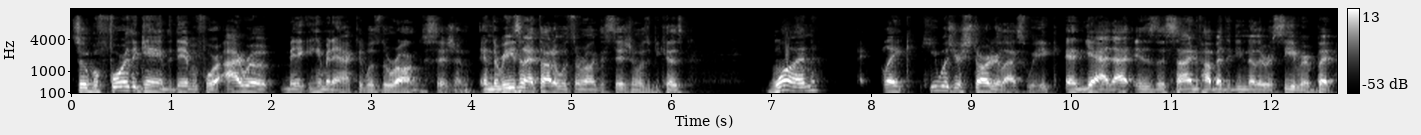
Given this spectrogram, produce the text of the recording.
So before the game, the day before, I wrote making him inactive was the wrong decision. And the reason I thought it was the wrong decision was because one, like he was your starter last week, and yeah, that is the sign of how bad they need another receiver. But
